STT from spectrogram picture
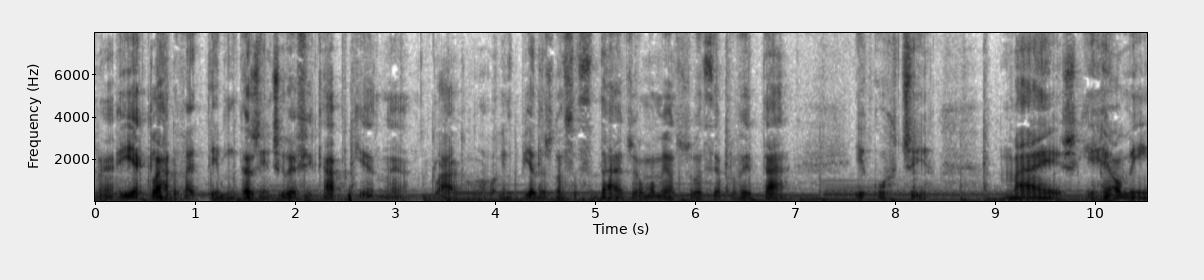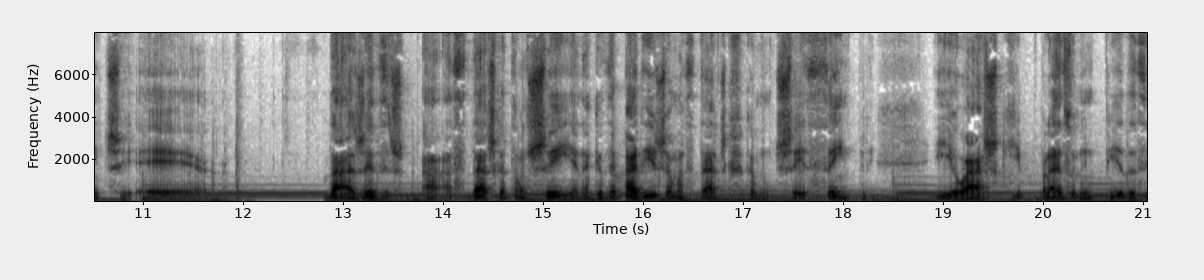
Né? E é claro, vai ter muita gente que vai ficar, porque, né, claro, Olimpíadas na sua cidade é o momento de você aproveitar e curtir. Mas que realmente é, às vezes a, a, cidade que é tão cheia, né? Quer dizer, Paris é uma cidade que fica muito cheia sempre. E eu acho que para as Olimpíadas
